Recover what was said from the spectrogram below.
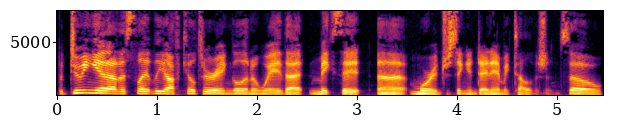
but doing it at a slightly off kilter angle in a way that makes it, uh, more interesting in dynamic television. So,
